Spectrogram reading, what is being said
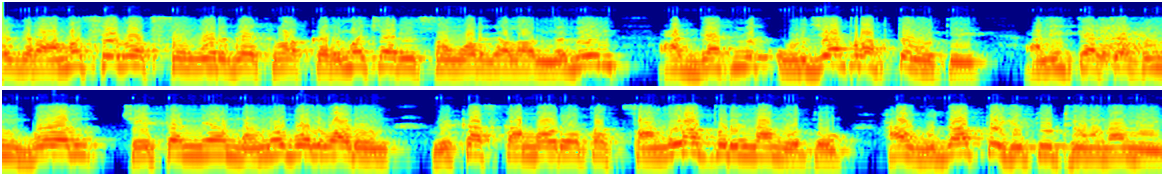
तर ग्रामसेवक संवर्ग किंवा कर्मचारी संवर्गाला नवीन आध्यात्मिक ऊर्जा प्राप्त होती आणि त्याच्यातून बल चैतन्य मनोबल वाढून विकास कामावर याचा चांगला परिणाम होतो. हा उदात्त हेतू ठेवून आम्ही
